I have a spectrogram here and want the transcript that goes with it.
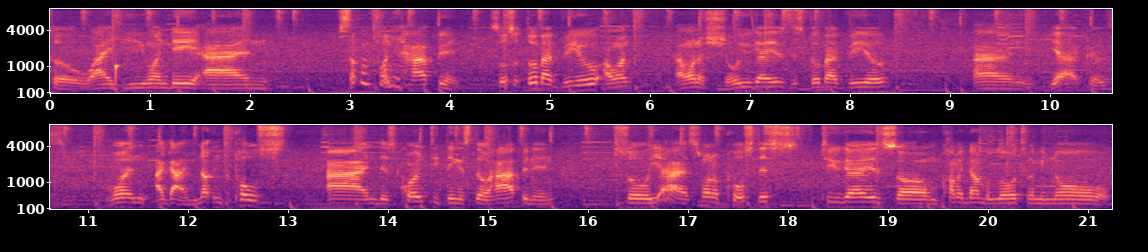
to YD one day and something funny happened. So it's a throwback video. I want I want to show you guys this throwback video. And yeah, cause one I got nothing to post and this quarantine thing is still happening. So yeah, I just want to post this to you guys. Um, comment down below to let me know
